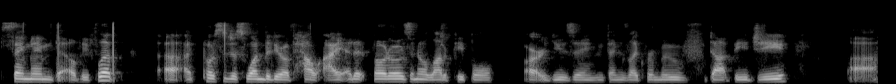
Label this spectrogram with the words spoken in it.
same name, the LV Flip. Uh, I posted just one video of how I edit photos. I know a lot of people are using things like remove.bg uh,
